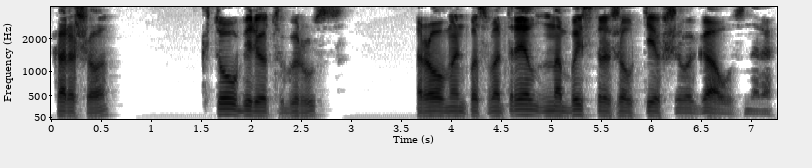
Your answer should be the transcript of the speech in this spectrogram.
Хорошо. Кто уберет груз? Роумен посмотрел на быстро желтевшего Гаузнера.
